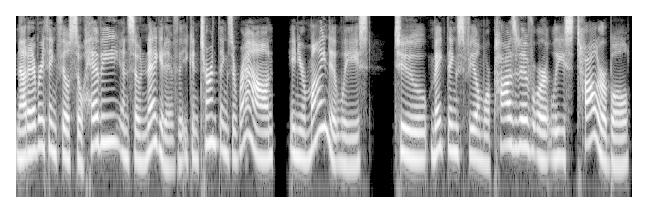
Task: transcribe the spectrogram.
not everything feels so heavy and so negative that you can turn things around in your mind at least to make things feel more positive or at least tolerable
